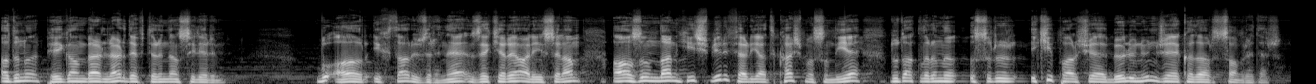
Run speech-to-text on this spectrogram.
adını peygamberler defterinden silerim. Bu ağır ihtar üzerine Zekeriya aleyhisselam ağzından hiçbir feryat kaçmasın diye dudaklarını ısırır iki parçaya bölününceye kadar sabreder.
